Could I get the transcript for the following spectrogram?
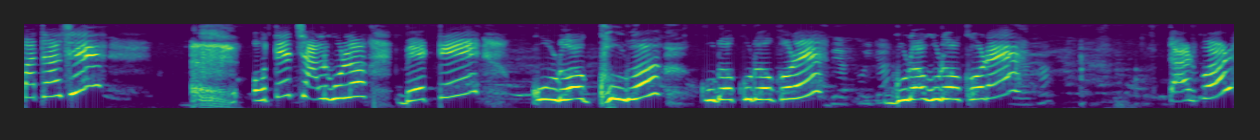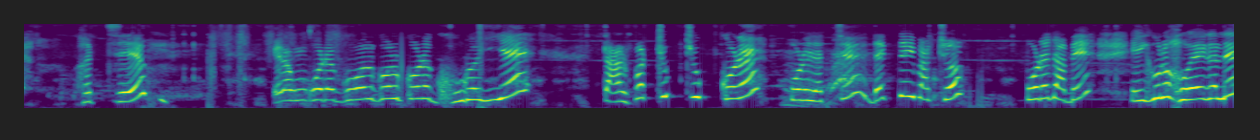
পাতা আছে। ওতে চালগুলো বেটে কুড়ো খুঁড়ো কুড়ো কুড়ো করে গুঁড়ো গুঁড়ো করে। তারপর হচ্ছে এরকম করে গোল গোল করে ঘুরোইয়ে তারপর চুপ চুপ করে পড়ে যাচ্ছে। দেখতেই পাচ্ছ পড়ে যাবে। এইগুলো হয়ে গেলে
